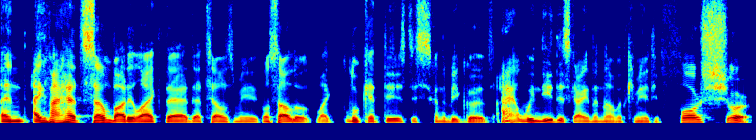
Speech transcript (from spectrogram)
And if I had somebody like that that tells me, Gonzalo, like, look at this, this is going to be good. I, we need this guy in the Nomad community for sure.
